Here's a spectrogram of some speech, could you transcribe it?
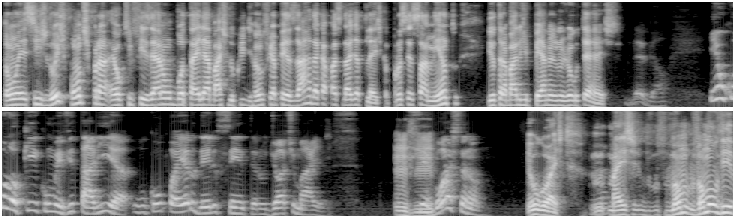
Então, esses dois pontos pra, é o que fizeram botar ele abaixo do Creed Humphrey, apesar da capacidade atlética, processamento e o trabalho de pernas no jogo terrestre. Legal. Eu coloquei como evitaria o companheiro dele, o center, o Josh Myers. Uhum. Você gosta não? Eu gosto, mas vamos, vamos ouvir,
